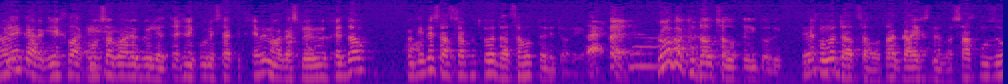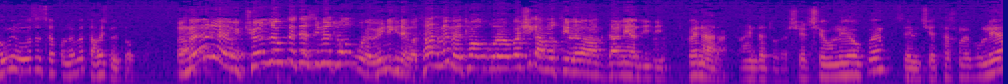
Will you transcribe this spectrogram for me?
ძალიან კარგი, ეხლა მოსაგვარებელია ტექნიკური საკითხები, მაგას მე მივხედავ. ხო კიდე სასწრაფოთო დაცალოთ ტერიტორია. როგორ თუ დავცალოთ ტერიტორია? ეხლა უნდა დაცალოთ, აქ გაიხსნება სახლ-მუზეუმი, რომელსაც ეყოლება თავის მეთვალყურე. მე ჩვენზე უკეთესი მეთვალყურე ვინ იქნება? თან მე მეთვალყურეობაში გამოცდილება მაქვს ძალიან დიდი. თქვენ არა, კანდიდატურა შერჩეულია უკვე, ზევით შეთანხმებულია.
